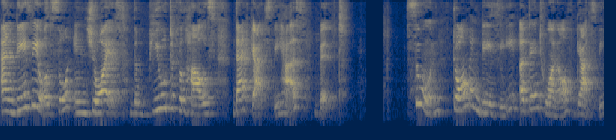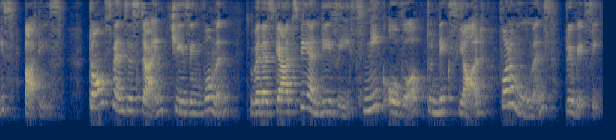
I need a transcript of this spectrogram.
And Daisy also enjoys the beautiful house that Gatsby has built. Soon, Tom and Daisy attend one of Gatsby's parties. Tom spends his time chasing women, whereas Gatsby and Daisy sneak over to Nick's yard for a moment's privacy.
